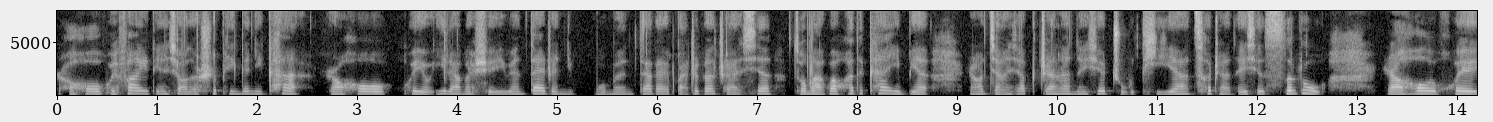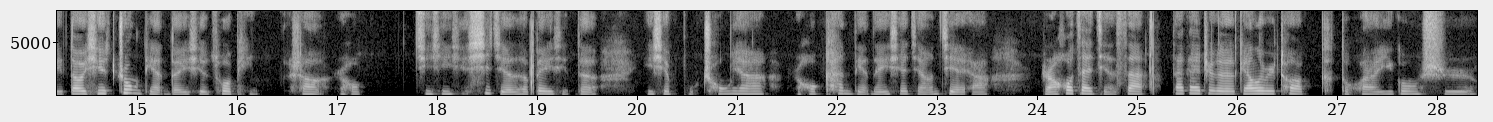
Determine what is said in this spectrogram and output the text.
然后会放一点小的视频给你看，然后会有一两个学艺员带着你，我们大概把这个展先走马观花的看一遍，然后讲一下展览的一些主题呀、策展的一些思路，然后会到一些重点的一些作品上，然后进行一些细节的背景的一些补充呀，然后看点的一些讲解呀。然后再解散，大概这个 gallery talk 的话，一共是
